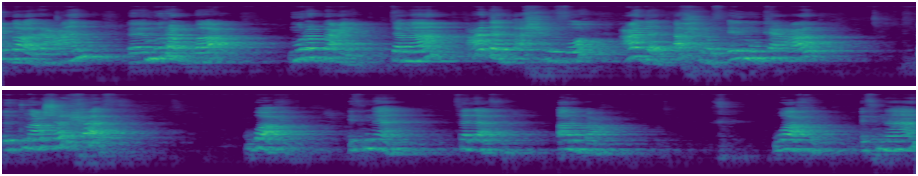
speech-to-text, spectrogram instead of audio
عبارة عن آه، مربع مربعين. تمام؟ عدد أحرفه عدد أحرف المكعب 12 حرف. واحد اثنان ثلاثة أربعة واحد اثنان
